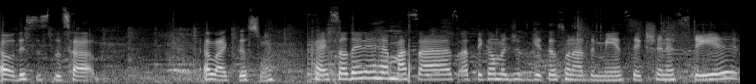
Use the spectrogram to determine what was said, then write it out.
Oh, this is the top. I like this one. Okay, so they didn't have my size. I think I'm gonna just get this one out of the men's section instead.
